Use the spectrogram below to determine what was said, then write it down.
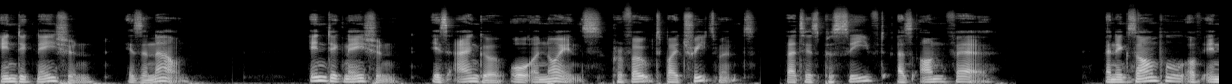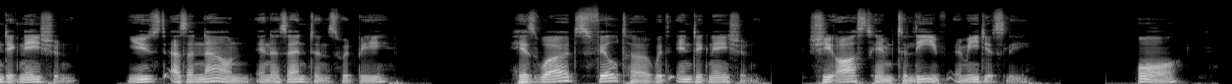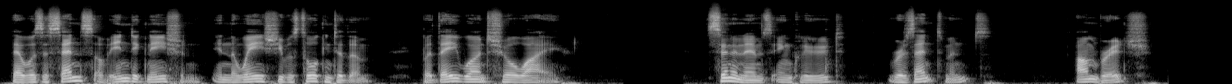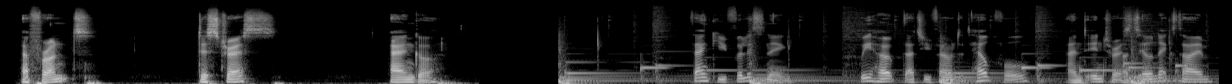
indignation is a noun. Indignation is anger or annoyance provoked by treatment that is perceived as unfair. An example of indignation used as a noun in a sentence would be His words filled her with indignation. She asked him to leave immediately. Or, there was a sense of indignation in the way she was talking to them, but they weren't sure why. Synonyms include resentment, umbrage, affront, distress, anger. Thank you for listening. We hope that you found it helpful and interesting. Until next time.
